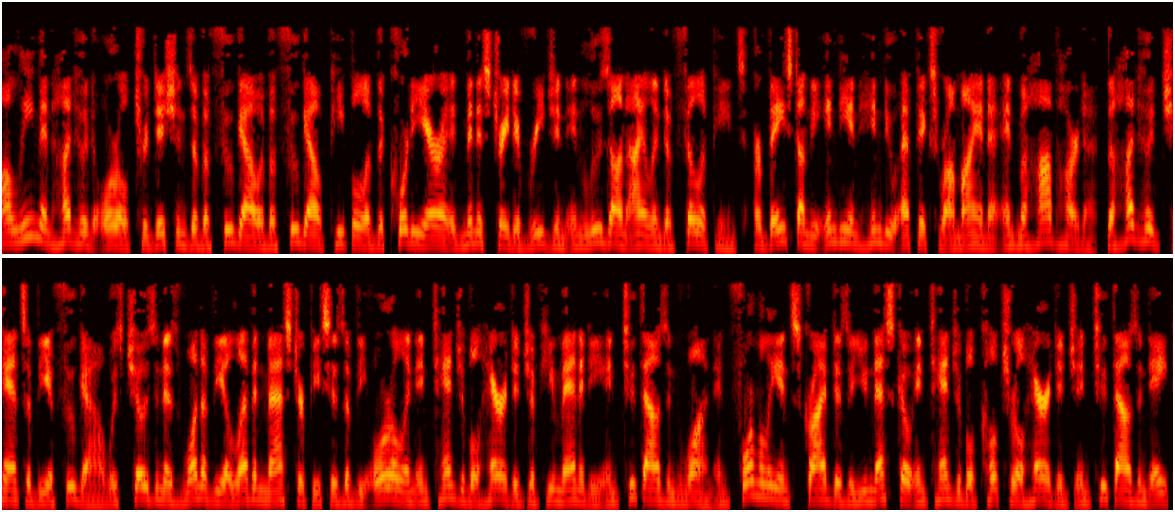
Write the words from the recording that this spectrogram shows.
Alim and Hudhud oral traditions of Ifugao of Ifugao people of the Cordillera Administrative Region in Luzon Island of Philippines, are based on the Indian Hindu epics Ramayana and Mahabharata. The Hudhud chants of the Ifugao was chosen as one of the eleven masterpieces of the oral and intangible heritage of humanity in 2001 and formally inscribed as a UNESCO Intangible Cultural Heritage in 2008.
